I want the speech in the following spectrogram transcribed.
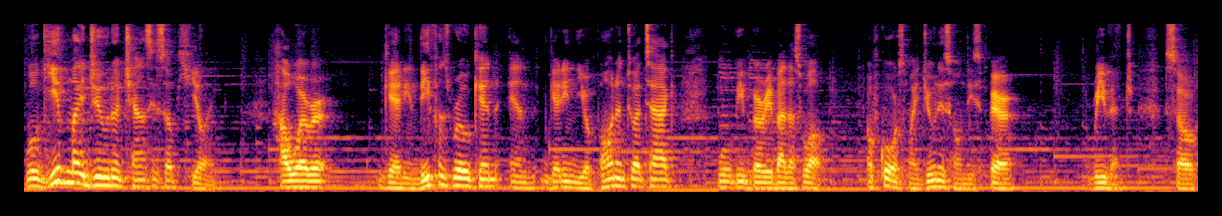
will give my Juno chances of healing. However, getting defense broken and getting the opponent to attack will be very bad as well. Of course, my Juno is on despair revenge, so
